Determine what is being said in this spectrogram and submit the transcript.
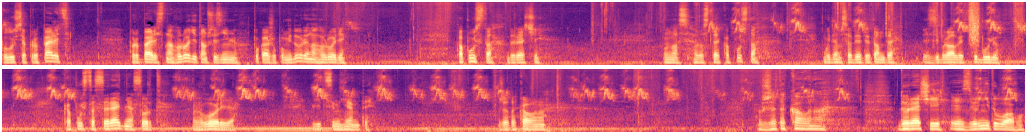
вийде про перець. Про перець на городі, там ще знімлю, покажу помідори на городі. Капуста, до речі, у нас росте капуста. Будемо садити там, де зібрали цибулю. Капуста середня, сорт Глорія від Сінгенти. Вже така вона. Вже така вона. До речі, е, зверніть увагу.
